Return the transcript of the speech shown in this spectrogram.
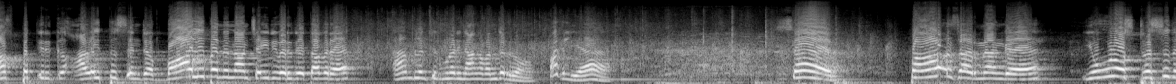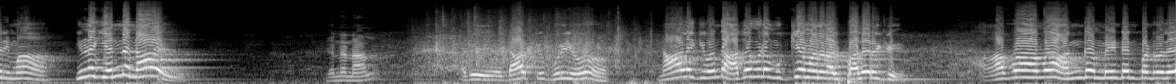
ஆஸ்பத்திரிக்கு அழைத்து சென்ற வாலிபன் நான் செய்தி வருதே தவிர ஆம்புலன்ஸுக்கு முன்னாடி நாங்க வந்துடுறோம். பார்க்கலையா? சார் பாவம் சார் நாங்க எவ்வளோ ஸ்ட்ரெஸ் தெரியுமா? இன்னைக்கு என்ன நாள்? என்ன நாள்? அது டார்க்கு புரியும். நாளைக்கு வந்து அதை விட முக்கியமான நாள் பலருக்கு. அவன் அவன் அங்க மெயின்டைன் பண்றதே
